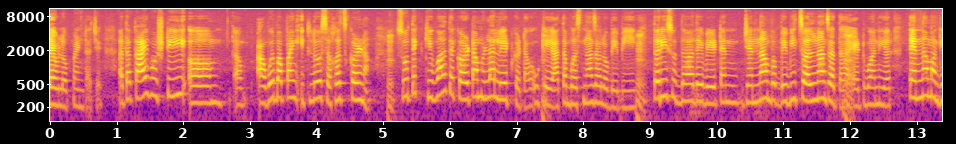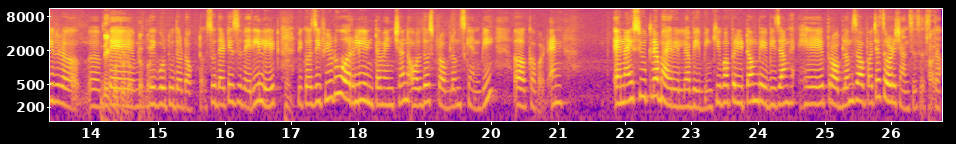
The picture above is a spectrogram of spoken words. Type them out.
डेव्हलपमेंटाचे. आता काय अम, आवय बापायक इतल्यो सहज कळना सो ते किंवा ते कळटा म्हणल्यार लेट कळटा ओके आता बसना जालो बेबी तरी सुद्दां दे वेट अँड जेन्ना बेबी चलना जाता एट वन इयर तेन्ना मागीर ते they go to the doctor so that is very late because if you do early intervention all those problems can be covered and N I C यूतल्या भायर येयल्ल्या बेबींक किंवा प्रिटर्म बेबीजांक हे प्रॉब्लम जावपाचे चड चान्सीस आसता.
